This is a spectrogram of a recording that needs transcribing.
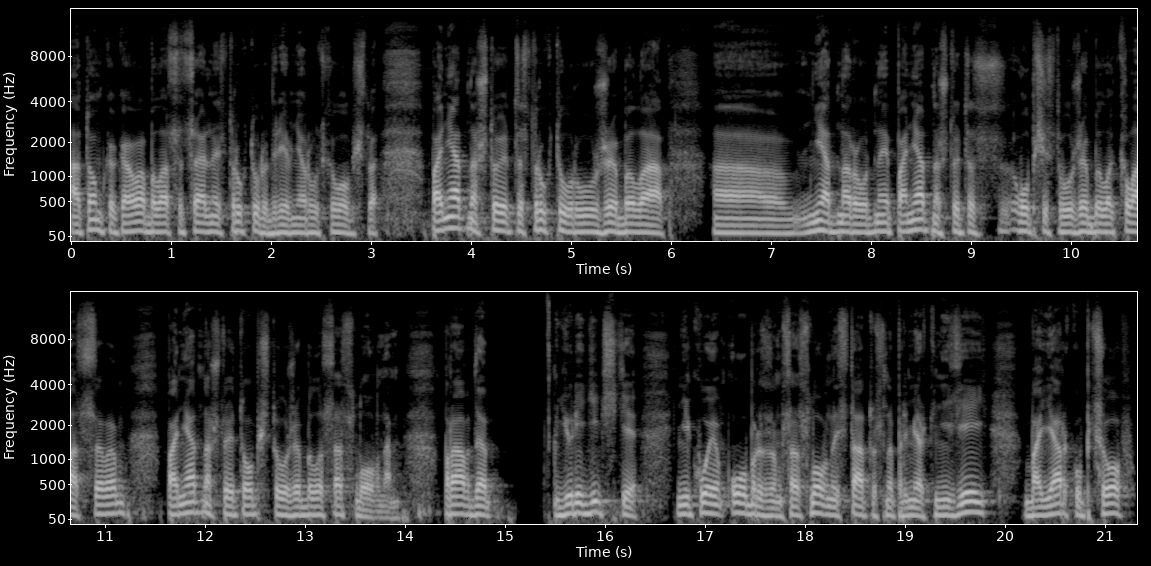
о том, какова была социальная структура древнерусского общества. Понятно, что эта структура уже была неоднородное. Понятно, что это общество уже было классовым. Понятно, что это общество уже было сословным. Правда, юридически никоим образом сословный статус, например, князей, бояр, купцов,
